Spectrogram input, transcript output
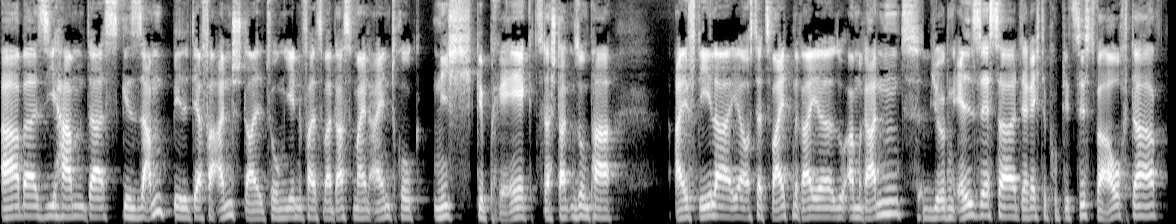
aber sie haben das Gesamtbild der Veranstaltung, jedenfalls war das mein Eindruck, nicht geprägt. Da standen so ein paar AfDler eher aus der zweiten Reihe so am Rand. Jürgen Elsässer, der rechte Publizist, war auch da.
